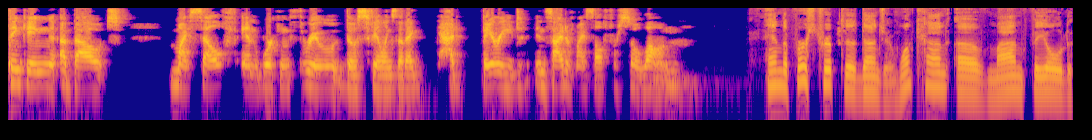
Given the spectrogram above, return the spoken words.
thinking about myself and working through those feelings that I had buried inside of myself for so long. And the first trip to the dungeon, what kind of minefield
